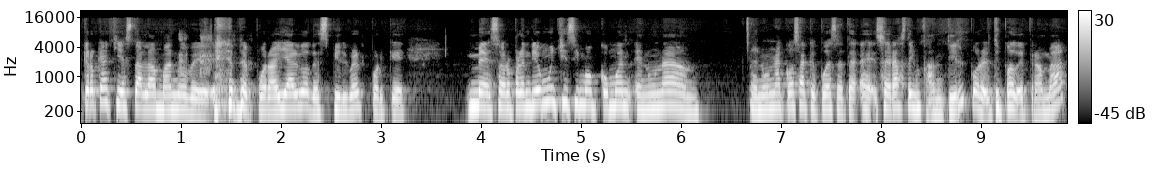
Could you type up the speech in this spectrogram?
creo que aquí está la mano de, de por ahí algo de Spielberg, porque me sorprendió muchísimo cómo en, una, en una cosa que puede ser, eh, ser hasta infantil por el tipo de trama,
